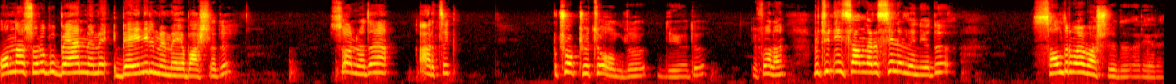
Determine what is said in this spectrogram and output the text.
Ondan sonra bu beğenmeme beğenilmemeye başladı. Sonra da artık bu çok kötü oldu diyordu falan. Bütün insanlara sinirleniyordu. Saldırmaya başlıyordu her yere.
